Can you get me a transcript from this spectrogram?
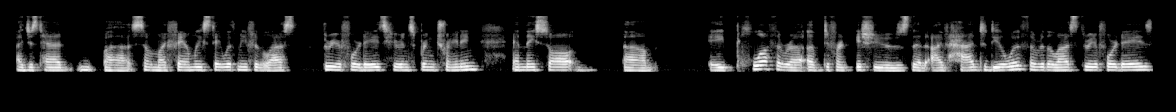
I just had uh, some of my family stay with me for the last three or four days here in spring training, and they saw um, a plethora of different issues that I've had to deal with over the last three to four days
